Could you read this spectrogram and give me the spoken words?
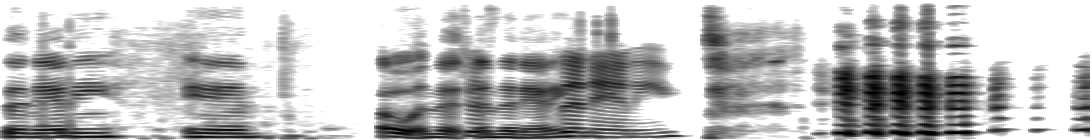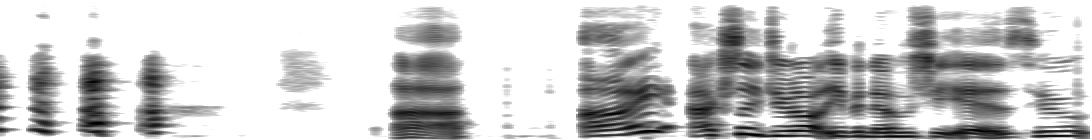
The nanny in Oh, and the Just and the nanny. The nanny. Uh I actually do not even know who she is. Who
